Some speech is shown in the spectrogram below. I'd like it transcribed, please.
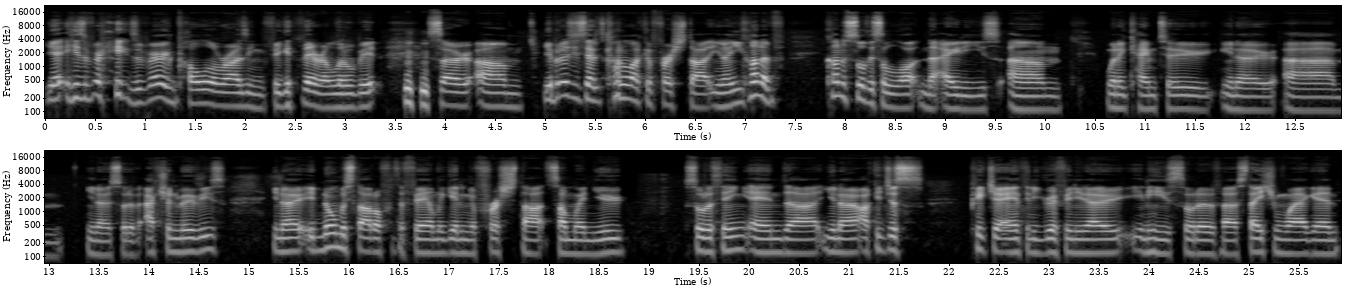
yeah, he's a very he's a very polarizing figure there a little bit. so, um, yeah, but as you said, it's kind of like a fresh start. You know, you kind of kind of saw this a lot in the '80s um, when it came to you know um, you know, sort of action movies. You know, it normally start off with the family getting a fresh start somewhere new, sort of thing. And uh, you know, I could just picture Anthony Griffin, you know, in his sort of uh, station wagon,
